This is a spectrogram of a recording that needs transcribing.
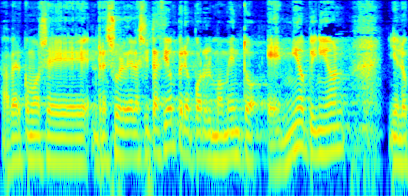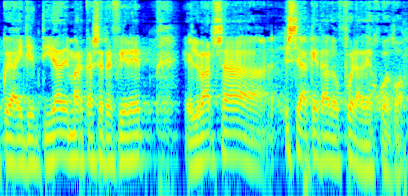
a ver cómo se resuelve la situación, pero por el momento, en mi opinión, y en lo que a identidad de marca se refiere, el Barça se ha quedado fuera de juego.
